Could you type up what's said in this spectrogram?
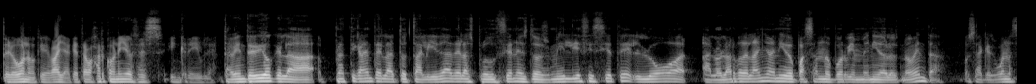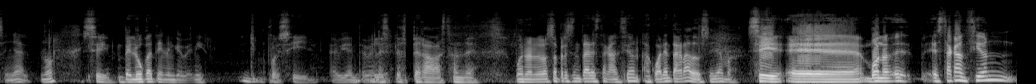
pero bueno, que vaya, que trabajar con ellos es increíble. También te digo que la, prácticamente la totalidad de las producciones 2017 luego a, a lo largo del año han ido pasando por Bienvenido a los 90. O sea que es buena señal, ¿no? Sí, Beluga tienen que venir, pues sí, evidentemente. les, les pega bastante. Bueno, nos vas a presentar esta canción a 40 grados, se llama. Sí, eh, bueno, eh, esta canción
